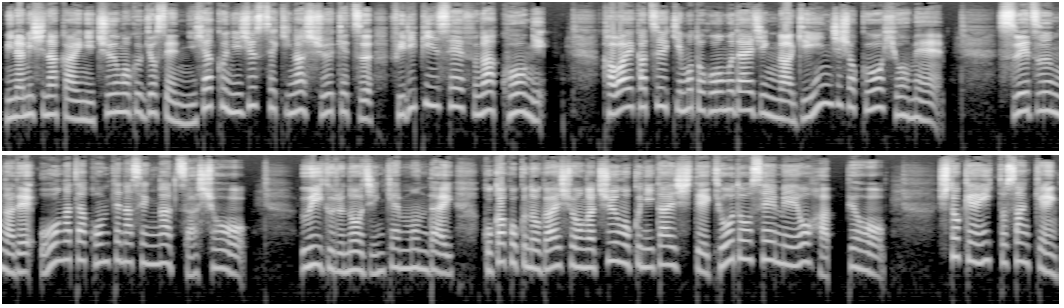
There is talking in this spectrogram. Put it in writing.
南シナ海に中国漁船220隻が集結。フィリピン政府が抗議。河井克行元法務大臣が議員辞職を表明。スエズ運河で大型コンテナ船が座礁。ウイグルの人権問題。5カ国の外相が中国に対して共同声明を発表。首都圏1都3県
